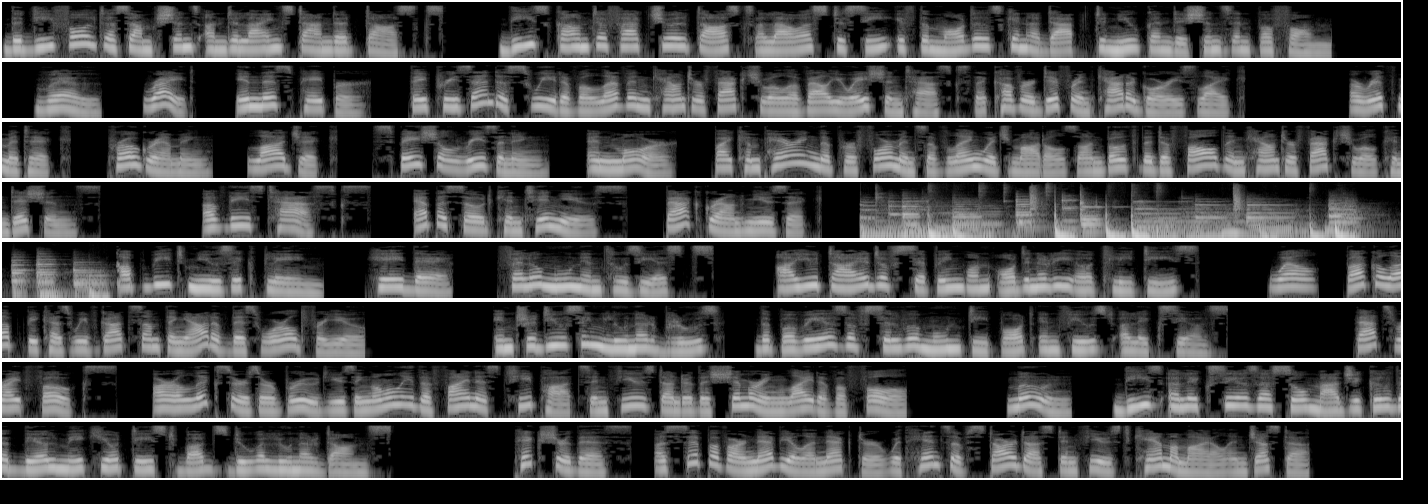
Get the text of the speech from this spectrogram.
the default assumptions underlying standard tasks. These counterfactual tasks allow us to see if the models can adapt to new conditions and perform well. Right. In this paper, they present a suite of 11 counterfactual evaluation tasks that cover different categories like arithmetic, programming, logic, spatial reasoning, and more. By comparing the performance of language models on both the default and counterfactual conditions, of these tasks. Episode continues. Background music. Upbeat music playing. Hey there, fellow moon enthusiasts. Are you tired of sipping on ordinary earthly teas? Well, buckle up because we've got something out of this world for you. Introducing Lunar Brews, the purveyors of silver moon teapot infused elixirs. That's right, folks. Our elixirs are brewed using only the finest teapots infused under the shimmering light of a full moon. These elixirs are so magical that they'll make your taste buds do a lunar dance. Picture this a sip of our nebula nectar with hints of stardust infused chamomile and just a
